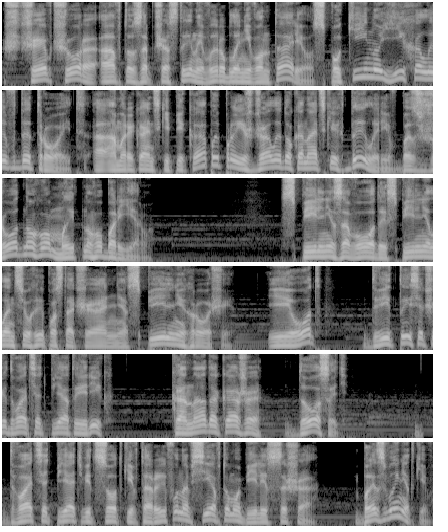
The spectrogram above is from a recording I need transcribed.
Ще вчора автозапчастини, вироблені в Онтаріо, спокійно їхали в Детройт, а американські пікапи приїжджали до канадських дилерів без жодного митного бар'єру. Спільні заводи, спільні ланцюги постачання, спільні гроші. І от 2025 рік Канада каже: досить 25% тарифу на всі автомобілі з США. Без винятків.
